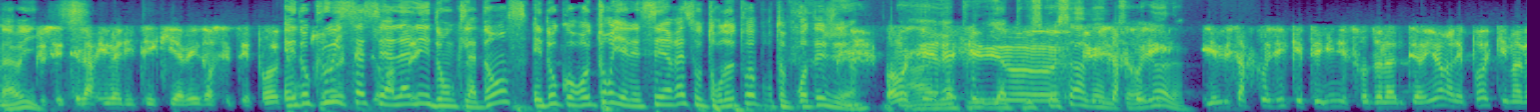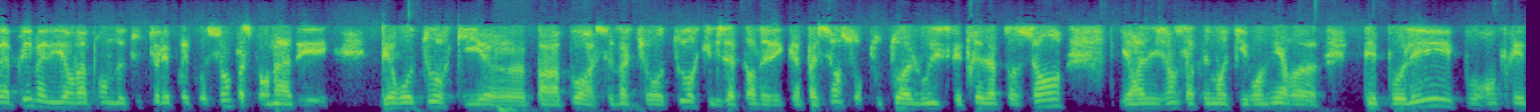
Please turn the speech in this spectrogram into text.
Bah oui. Que c'était la rivalité qu'il y avait dans cette époque. Et donc Louis, ça l'équipe de c'est à l'aller donc la danse et donc au retour il y a les CRS autour de toi pour te protéger. Bon, il y a plus- il y a eu, plus que euh, ça, même, Sarkozy. Il y a eu Sarkozy qui était ministre de l'Intérieur à l'époque, qui m'avait appelé, il m'a dit on va prendre toutes les précautions parce qu'on a des, des retours qui, euh, par rapport à ce match retour, qui vous attendent avec impatience. Surtout toi, Louis, fais très attention. Il y aura des gens certainement qui vont venir euh, t'épauler pour rentrer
